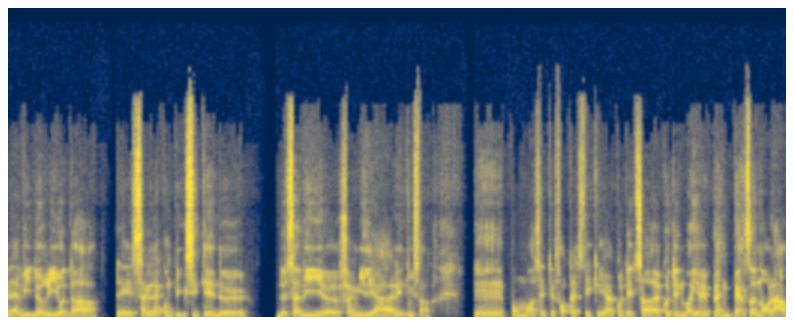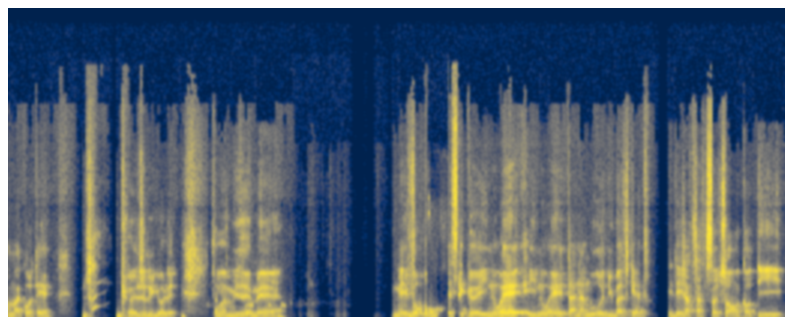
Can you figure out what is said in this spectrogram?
la vie de Ryota et la complexité de, de sa vie euh, familiale et tout ça. Et pour moi, c'était fantastique. Et à côté de ça, à côté de moi, il y avait plein de personnes en larmes à côté. que je rigolais. Ça m'amusait, mais mais il faut penser, c'est que Inoue, est un amoureux du basket. Et déjà, ça se sent quand il,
